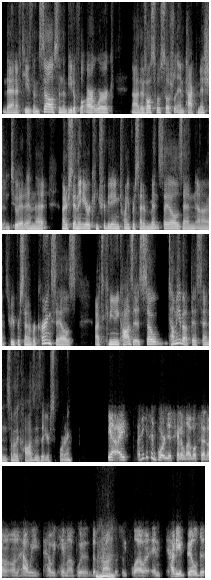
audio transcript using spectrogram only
the NFTs themselves and the beautiful artwork. Uh, there's also a social impact mission to it, and that I understand that you're contributing 20% of mint sales and uh, 3% of recurring sales uh, to community causes. So tell me about this and some of the causes that you're supporting. Yeah, I, I think it's important just kind of level set on, on how we how we came up with the mm-hmm. process and flow and, and, how do you build this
